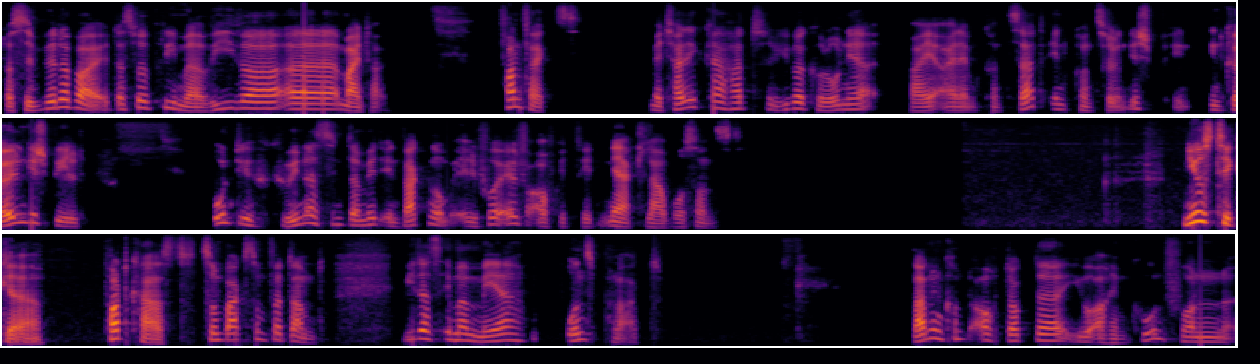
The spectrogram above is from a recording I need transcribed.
Das sind wir dabei. Das wird prima. Viva äh, Maintal. Fun Facts: Metallica hat Viva Colonia bei einem Konzert in Köln gespielt. Und die Gewinner sind damit in Wacken um 11.11 Uhr aufgetreten. Ja klar, wo sonst? Newsticker, Podcast zum Wachstum verdammt, wie das immer mehr uns plagt. Dann kommt auch Dr. Joachim Kuhn von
